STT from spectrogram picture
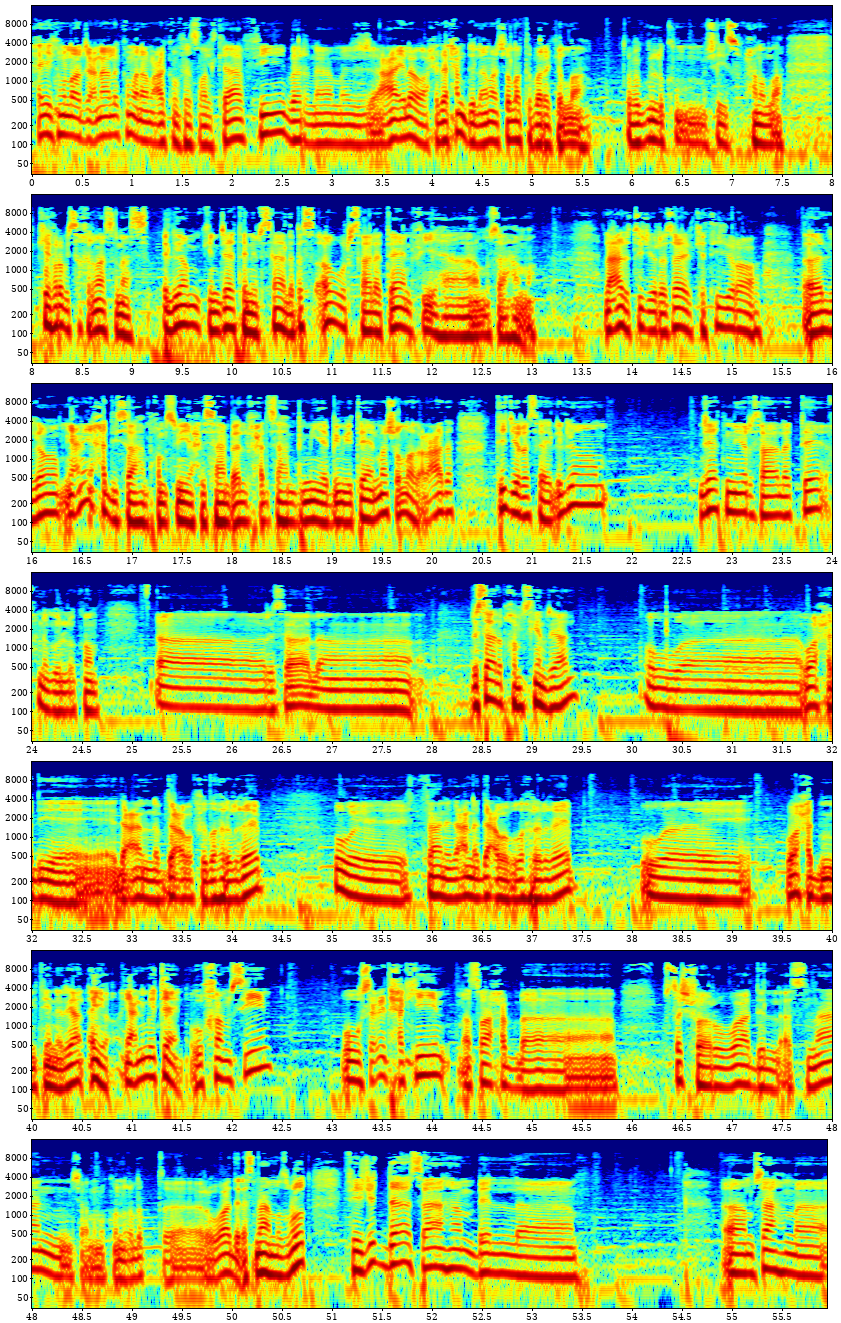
حياكم الله رجعنا لكم. أنا معكم فيصل كاف في برنامج عائلة واحدة الحمد لله ما شاء الله تبارك الله. طب أقول لكم شيء سبحان الله. كيف ربي يسخر ناس؟ ناس. اليوم يمكن جاتني رسالة بس أو رسالتين فيها مساهمة. العادة تجي رسائل كثيرة. اليوم يعني أحد يساهم 500 أحد يساهم ب 1000 أحد يساهم ب 100 ب 200 ما شاء الله العادة تجي رسائل. اليوم جاتني رسالتين خلينا أقول لكم. آه رسالة رسالة ب 50 ريال. وواحد دعا لنا بدعوة في ظهر الغيب والثاني دعا لنا دعوة بظهر الغيب وواحد ب 200 ريال. أيوه يعني 250 وسعيد حكيم صاحب آه، مستشفى رواد الأسنان. إن شاء الله ما اكون غلطت آه، رواد الأسنان مضبوط في جدة ساهم بال آه، مساهمة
